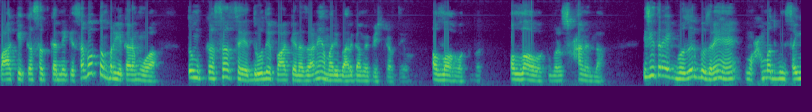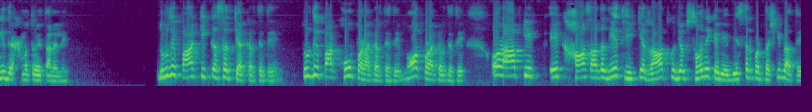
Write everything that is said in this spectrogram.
पाक की कसरत करने के सबब तुम पर यह करम हुआ। तुम कसरत से द्रूद पाक के नजराने हमारी बारगाह में पेश करते हो। अल्लाह अकबर अल्लाह अकबर सुबहान अल्लाह इसी तरह एक बुज़ुर्ग गुजरे हैं, मोहम्मद बिन सईद रहमत द्रूद पाक की कसरत क्या करते थे? दुरुद पाक खूब पढ़ा करते थे, बहुत पढ़ा करते थे। और आपकी एक खास आदत ये थी कि रात को जब सोने के लिए बिस्तर पर तशरीफ़ लाते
